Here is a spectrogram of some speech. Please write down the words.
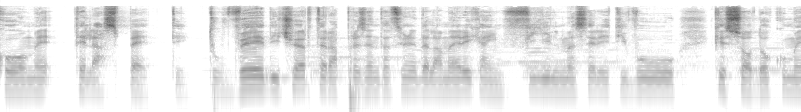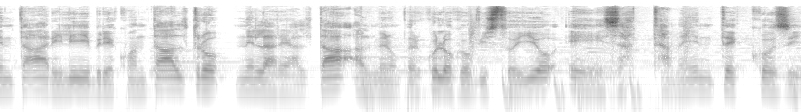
come te l'aspetti. Tu vedi certe rappresentazioni dell'America in film, serie tv, che so, documentari, libri e quant'altro, nella realtà, almeno per quello che ho visto io, è esattamente così.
